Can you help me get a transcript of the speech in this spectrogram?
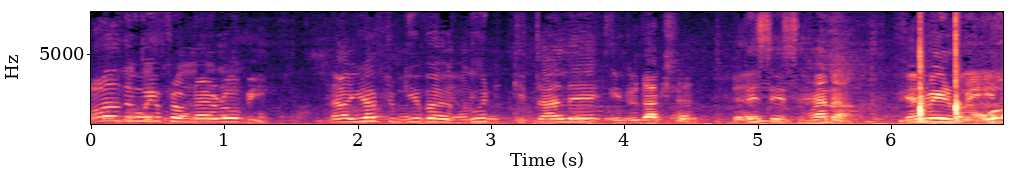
all the way from Nairobi. Now, you have to give a good Kitale introduction. This is Hannah. Can we introduce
